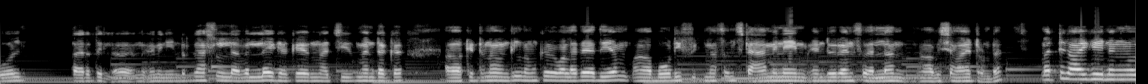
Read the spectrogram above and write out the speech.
വേൾഡ് തരത്തിൽ ഐ മീൻ ഇന്റർനാഷണൽ ലെവലിലേക്കൊക്കെ ഒന്ന് അച്ചീവ്മെന്റ് ഒക്കെ കിട്ടണമെങ്കിൽ നമുക്ക് വളരെയധികം ബോഡി ഫിറ്റ്നസും സ്റ്റാമിനയും എൻഡുറൻസും എല്ലാം ആവശ്യമായിട്ടുണ്ട്. മറ്റ് കായിക ഇനങ്ങൾ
